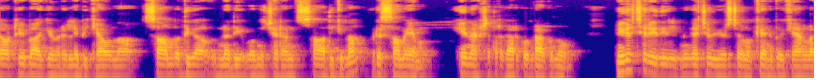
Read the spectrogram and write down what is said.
ലോട്ടറി ഭാഗ്യം വരെ ലഭിക്കാവുന്ന സാമ്പത്തിക ഉന്നതി ഒന്നിച്ചേരാൻ സാധിക്കുന്ന ഒരു സമയം ഈ നക്ഷത്രക്കാർക്ക് ഉണ്ടാകുന്നു. മികച്ച രീതിയിൽ മികച്ച ഉയർച്ചകളൊക്കെ അനുഭവിക്കാനുള്ള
